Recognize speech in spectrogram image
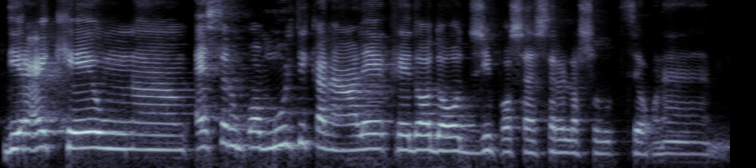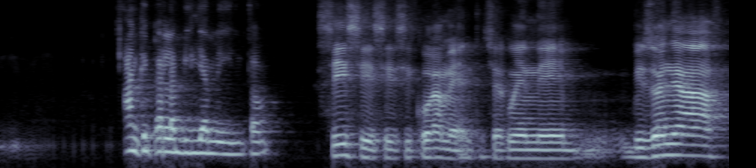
direi che un, eh, essere un po' multicanale credo ad oggi possa essere la soluzione anche per l'abbigliamento. Sì, sì, sì, sicuramente, cioè, quindi bisogna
